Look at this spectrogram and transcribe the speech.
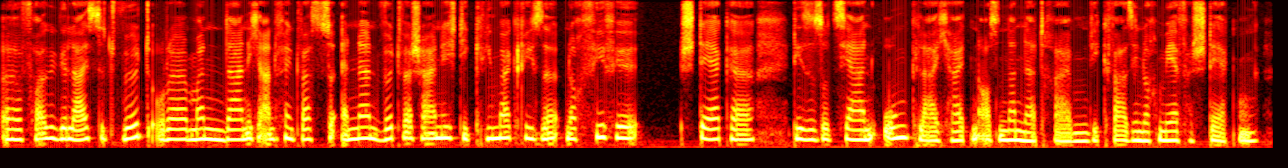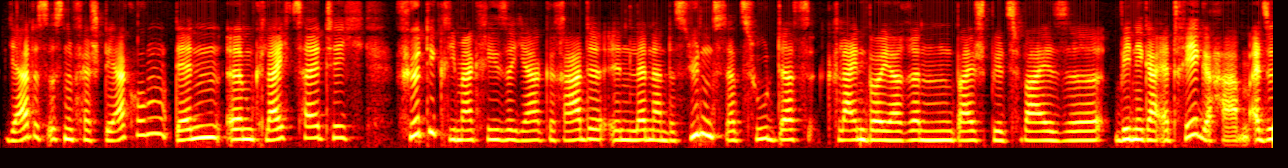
äh, Folge geleistet wird oder man da nicht anfängt, was zu ändern, wird wahrscheinlich die Klimakrise noch viel, viel stärker diese sozialen Ungleichheiten auseinandertreiben, die quasi noch mehr verstärken. Ja, das ist eine Verstärkung, denn ähm, gleichzeitig führt die Klimakrise ja gerade in Ländern des Südens dazu, dass Kleinbäuerinnen beispielsweise weniger Erträge haben. Also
